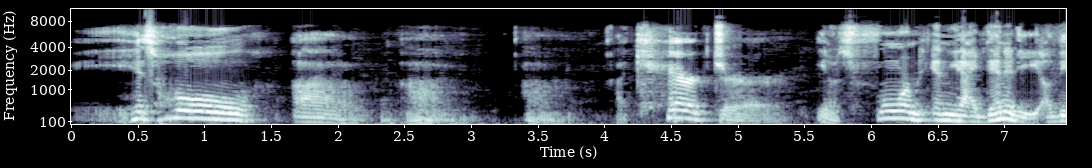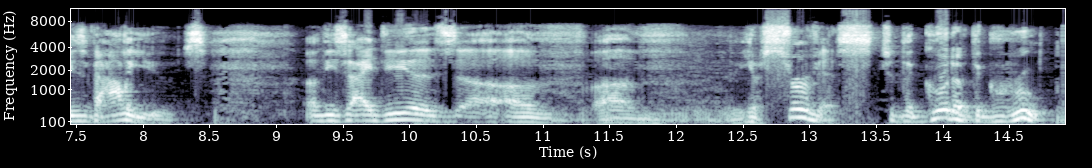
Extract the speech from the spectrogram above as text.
his whole uh, uh, uh character you know, it's formed in the identity of these values, of these ideas of, of you know, service to the good of the group,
